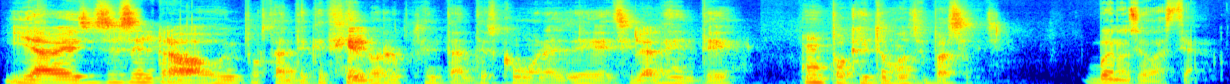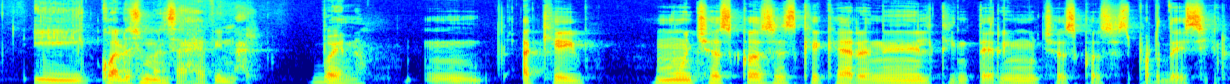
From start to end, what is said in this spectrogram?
Y a veces es el trabajo importante que tienen los representantes comunes de decirle a la gente un poquito más de paciencia. Bueno, Sebastián, ¿y cuál es su mensaje final? Bueno, mm, aquí hay muchas cosas que quedaron en el tintero y muchas cosas por decir.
